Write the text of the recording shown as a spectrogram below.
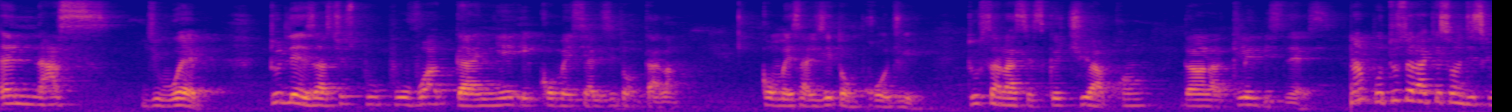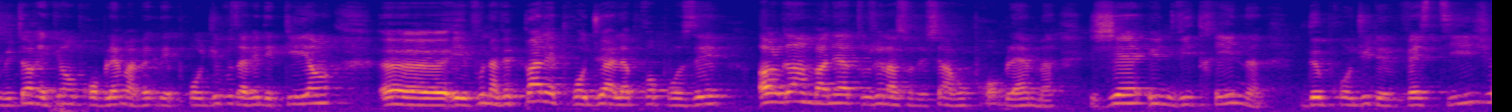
un as du web. Toutes les astuces pour pouvoir gagner et commercialiser ton talent, commercialiser ton produit. Tout ça là, c'est ce que tu apprends dans la clé business. Maintenant, pour tous ceux-là qui sont distributeurs et qui ont un problème avec des produits, vous avez des clients euh, et vous n'avez pas les produits à leur proposer, Olga Ambani a toujours la solution à vos problèmes. J'ai une vitrine de produits de vestige,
